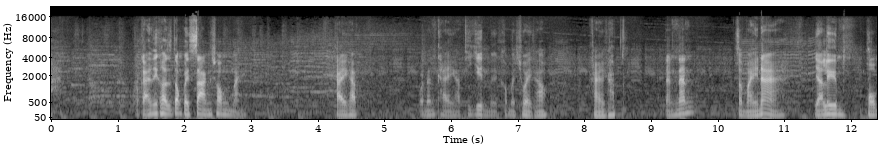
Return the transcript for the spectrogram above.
บาทโอกาสที่เขาจะต้องไปสร้างช่องใหม่ ใครครับ วันนั้นใครครับที่ยื่นมือเข้ามาช่วยเขาใครครับ ดังนั้นสมัยหน้า อย่าลืมผม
